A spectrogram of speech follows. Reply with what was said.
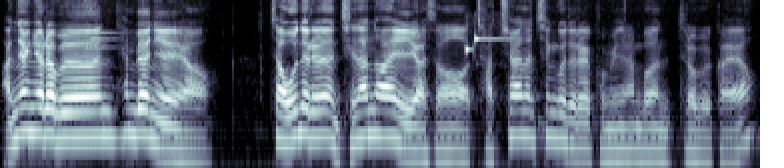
안녕 여러분, 현변이에요. 자, 오늘은 지난 화에 이어서 자취하는 친구들의 고민을 한번 들어볼까요?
